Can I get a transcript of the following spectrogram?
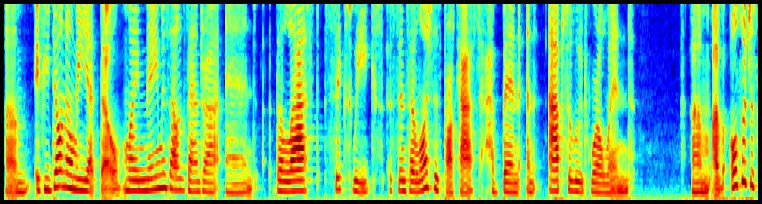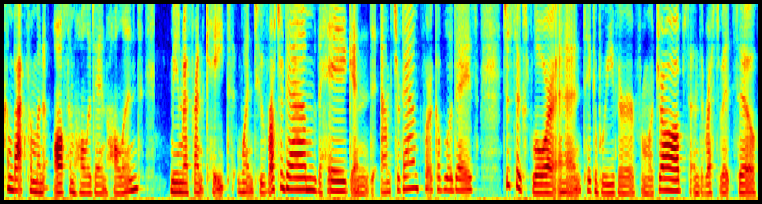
Um, if you don't know me yet, though, my name is Alexandra, and the last six weeks since I launched this podcast have been an absolute whirlwind. Um, I've also just come back from an awesome holiday in Holland. Me and my friend Kate went to Rotterdam, The Hague, and Amsterdam for a couple of days just to explore and take a breather from our jobs and the rest of it. So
